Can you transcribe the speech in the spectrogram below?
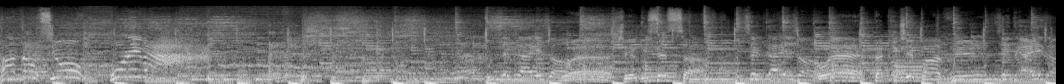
attention, on y va Toutes ces trahisons. Ouais, chérie, c'est ça. Toutes ces trahisons. Ouais, t'as que j'ai pas vu. C'est trahison.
